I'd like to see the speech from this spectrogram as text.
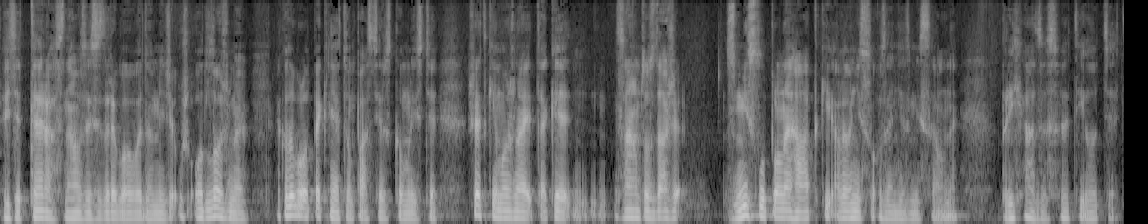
Viete, teraz naozaj si treba uvedomiť, že už odložme. Ako to bolo pekne v tom pastierskom liste. Všetky možno aj také, sa nám to zdá, že zmysluplné hádky, ale oni sú ozaj nezmyselné. Prichádza Svetý Otec.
